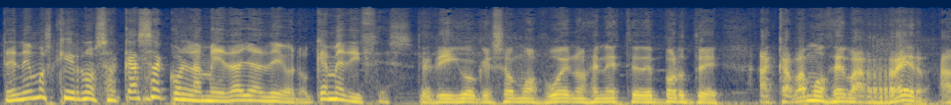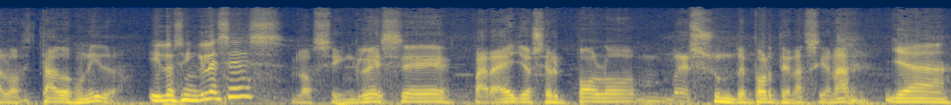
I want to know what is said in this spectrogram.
Tenemos que irnos a casa con la medalla de oro. ¿Qué me dices? Te digo que somos buenos en este deporte. Acabamos de barrer a los Estados Unidos. ¿Y los ingleses? Los ingleses, para ellos el polo es un deporte nacional. Ya,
